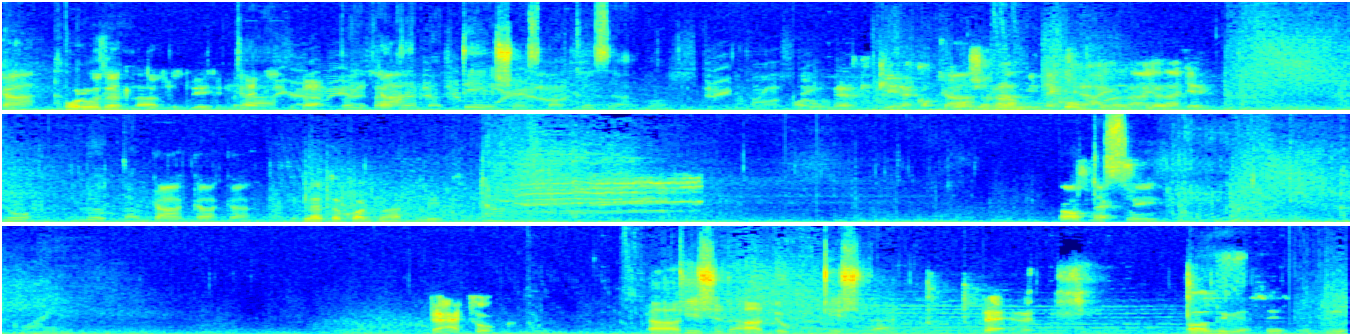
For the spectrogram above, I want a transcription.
K. Horrozat látok, B. K. Vagy nem, a D-s az már közel van. Marauder ki kéne rá, mindenki rá, komponens rá, rá, lehet. gyerünk. Jó, lőttem. K, K, K. Ne takard már, Frit. Azt meg szó. Rácok? Rác. Kis rák. Kis rák. De... Az igen, szét volt mi.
